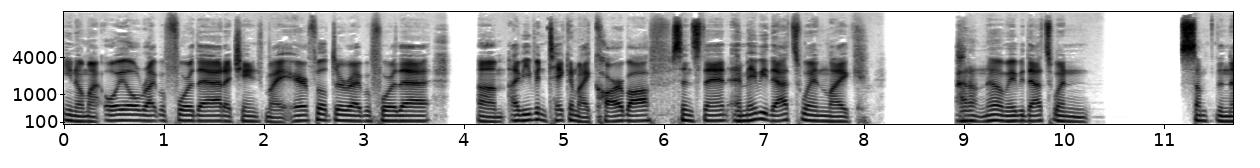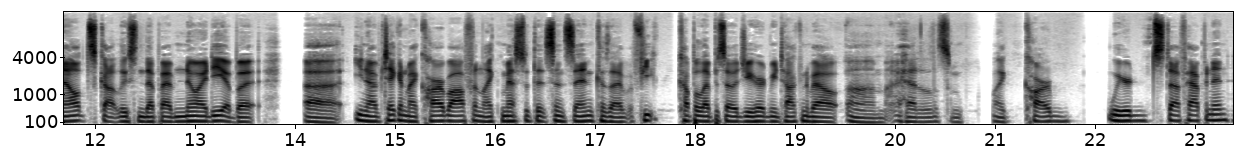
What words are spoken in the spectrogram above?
you know, my oil right before that, I changed my air filter right before that. Um, I've even taken my carb off since then, and maybe that's when, like, I don't know, maybe that's when something else got loosened up. I have no idea, but uh, you know, I've taken my carb off and like messed with it since then because I have a few couple episodes you heard me talking about. Um, I had some like carb weird stuff happening.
